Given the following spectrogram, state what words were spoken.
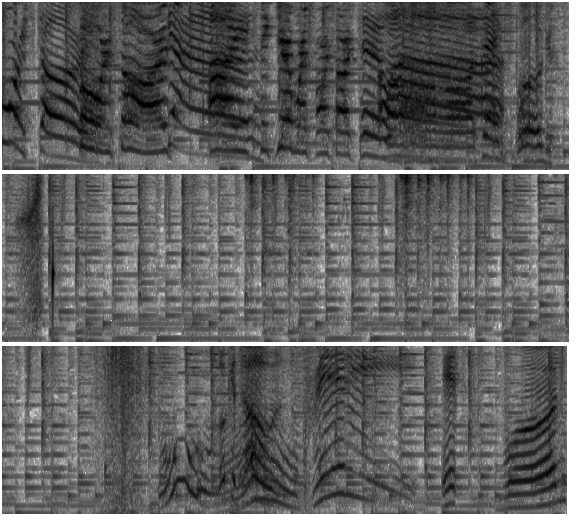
Four stars. Four stars. Yeah. I think you're worth four stars too. Aw, ah. thanks, Boog. Ooh, look at those. Ooh, pretty. It's one,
